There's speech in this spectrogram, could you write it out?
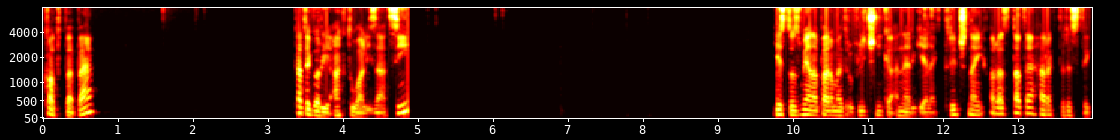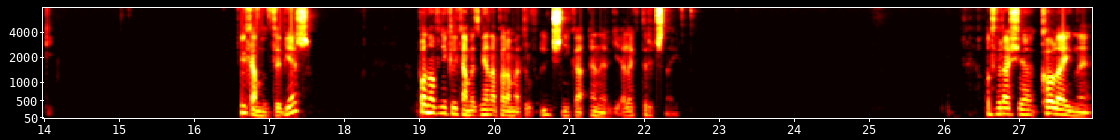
kod PP, kategorię aktualizacji. Jest to zmiana parametrów licznika energii elektrycznej oraz datę charakterystyki. Klikamy Wybierz. Ponownie klikamy Zmiana parametrów licznika energii elektrycznej. Otwiera się kolejny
